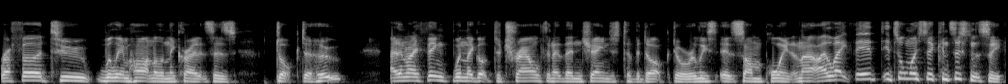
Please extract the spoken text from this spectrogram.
referred to William Hartnell in the credits as Doctor Who. And then I think when they got to Troughton, it then changed to the Doctor, or at least at some point. And I, I like it. It's almost a consistency.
